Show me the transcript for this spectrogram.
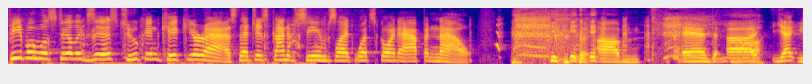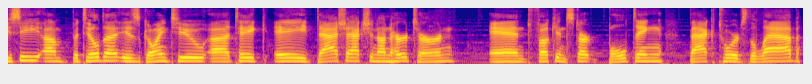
people will still exist who can kick your ass. That just kind of seems like what's going to happen now. um, and uh, yeah, you see, um, Batilda is going to uh, take a dash action on her turn and fucking start bolting back towards the lab.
